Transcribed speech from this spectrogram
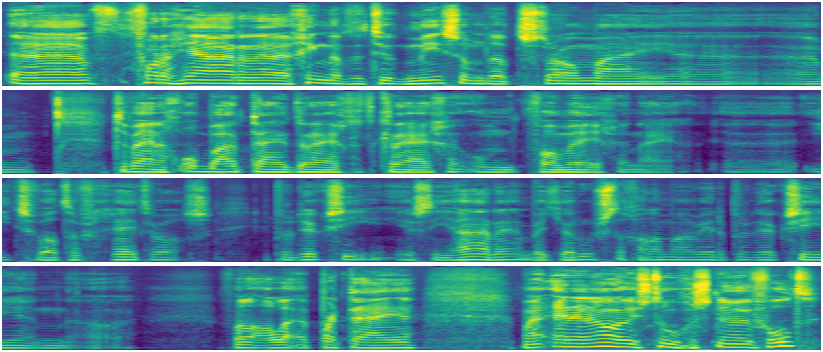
Uh, vorig jaar uh, ging dat natuurlijk mis omdat Stromae uh, um, te weinig opbouwtijd dreigde te krijgen om vanwege nou ja, iets wat er vergeten was. Productie, eerste jaren, een beetje roestig allemaal weer de productie en van alle partijen. Maar NNO is toen gesneuveld.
